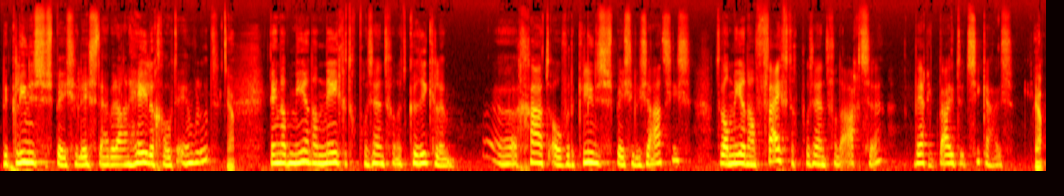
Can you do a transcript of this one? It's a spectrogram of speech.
de klinische specialisten hebben daar een hele grote invloed. Ja. Ik denk dat meer dan 90% van het curriculum eh, gaat over de klinische specialisaties. Terwijl meer dan 50% van de artsen werkt buiten het ziekenhuis. Ja.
